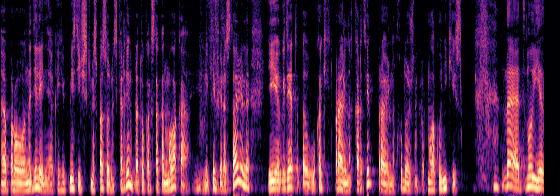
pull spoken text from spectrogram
э, про наделение какими-то мистическими способностями картин, про то, как стакан молока или кефира ставили, и где-то у каких-то правильных картин, правильных художников молоко не кисло. Да, это, ну, я,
